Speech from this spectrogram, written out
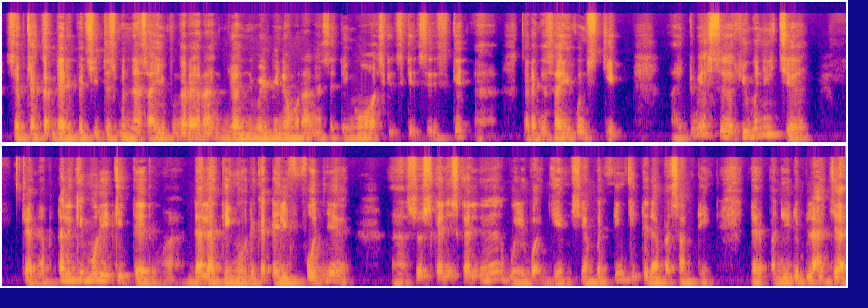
saya bercakap dari cerita sebenar. Saya pun kadang-kadang webinar orang kan saya tengok sikit-sikit sikit-sikit. Ha, kadang-kadang saya pun skip. Ha, itu biasa human nature. Kan apatah lagi murid kita tu. Ha, dah lah tengok dekat telefon je. Ha, so sekali-sekala boleh buat games. Yang penting kita dapat something. Daripada dia belajar,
